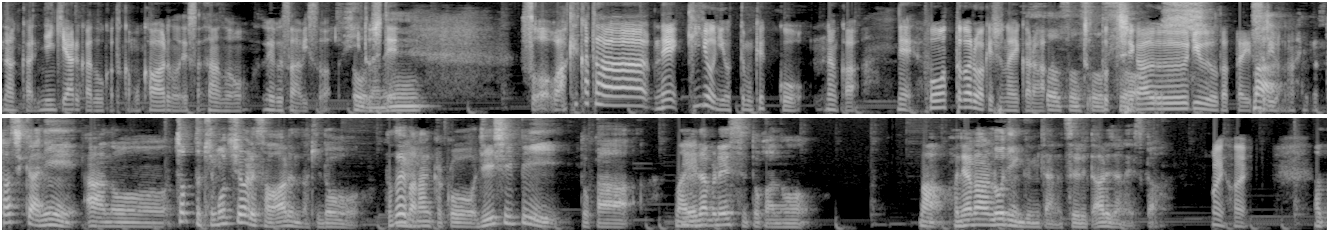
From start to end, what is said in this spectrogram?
なんか人気あるかどうかとかも変わるのでさ、あの、ウェブサービスはそだいういとして。ね。そう、分け方、ね、企業によっても結構、なんか、ね、フォーマットがあるわけじゃないから、そうそうちょっと。違う流度だったりするよな。確かに、あの、ちょっと気持ち悪さはあるんだけど、例えばなんかこう、GCP とか、まあ、うん AWS とかの、まあ、ホニャラローディングみたいなツールってあるじゃないですか。はいはい。あ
